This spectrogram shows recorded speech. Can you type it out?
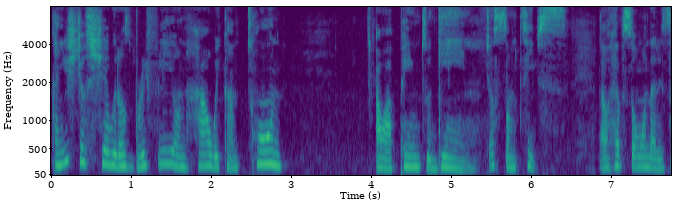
can you just share with us briefly on how we can turn our pain to gain? Just some tips that will help someone that is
